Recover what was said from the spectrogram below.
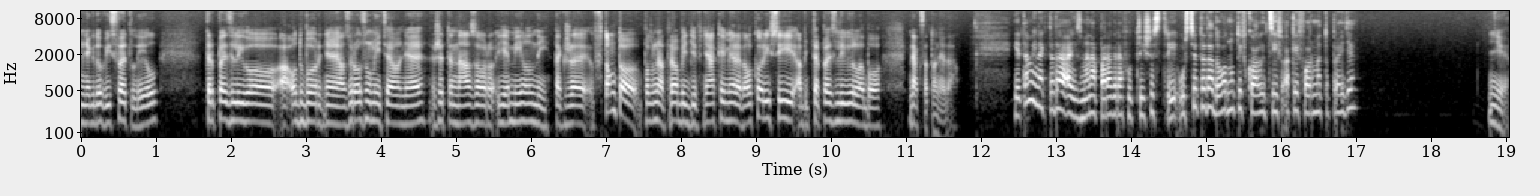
im niekto vysvetlil trpezlivo a odborne a zrozumiteľne, že ten názor je milný. Takže v tomto podľa mňa treba byť v nejakej miere veľkorysý a byť trpezlivý, lebo inak sa to nedá. Je tam inak teda aj zmena paragrafu 363. Už ste teda dohodnutí v koalícii, v akej forme to prejde? Nie.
